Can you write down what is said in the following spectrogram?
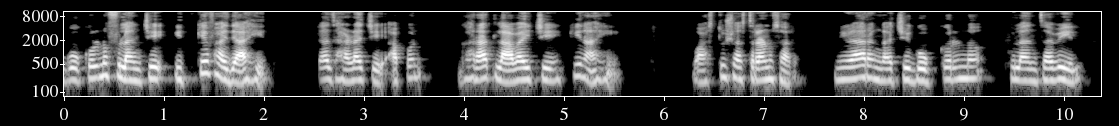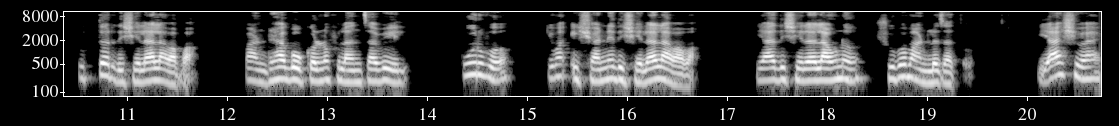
गोकर्ण फुलांचे इतके फायदे आहेत त्या झाडाचे आपण घरात लावायचे की नाही? वास्तुशास्त्रानुसार निळ्या रंगाचे गोकर्ण फुलांचा वेल उत्तर दिशेला लावावा. पांढऱ्या गोकर्ण फुलांचा वेल पूर्व किंवा ईशान्य दिशेला लावावा. या दिशेला लावणं शुभ मानलं जातं. याशिवाय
